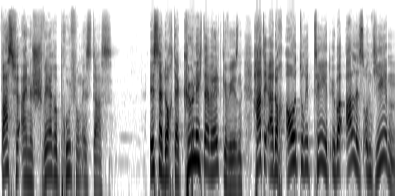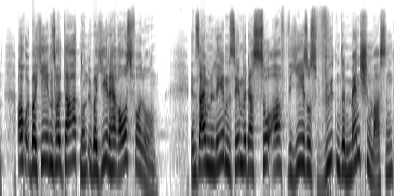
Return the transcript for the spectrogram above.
Was für eine schwere Prüfung ist das? Ist er doch der König der Welt gewesen, hatte er doch Autorität über alles und jeden, auch über jeden Soldaten und über jede Herausforderung. In seinem Leben sehen wir das so oft, wie Jesus wütende Menschenmassen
